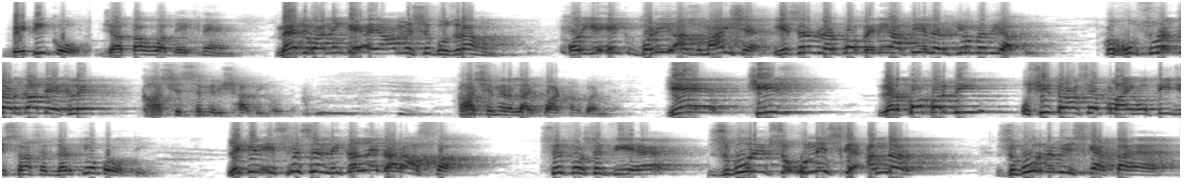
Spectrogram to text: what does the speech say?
بیٹی کو جاتا ہوا دیکھتے ہیں۔ میں جوانی کے ایام میں سے گزرا ہوں اور یہ ایک بڑی آزمائش ہے۔ یہ صرف لڑکوں پہ نہیں آتی ہے لڑکیوں پہ بھی آتی۔ کوئی خوبصورت لڑکا دیکھ لے، کاش اس سے میری شادی ہو جائے۔ کاش میرا لائف پارٹنر بن جائے۔ یہ چیز لڑکوں پر بھی اسی طرح سے اپلائی ہوتی، جس طرح سے لڑکیوں پر ہوتی۔ لیکن اس میں سے نکلنے کا راستہ صرف اور صرف یہ ہے، زبور ایک سو انیس کے اندر زبور نویس کہتا ہے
